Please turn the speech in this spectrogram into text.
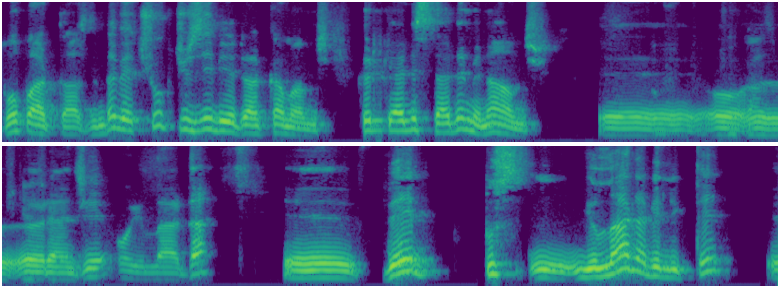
pop art tarzında ve çok cüzi bir rakam almış. 40-50 sterlin mi ne almış e, o e, öğrenci o yıllarda. E, ve bu e, yıllarla birlikte e,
